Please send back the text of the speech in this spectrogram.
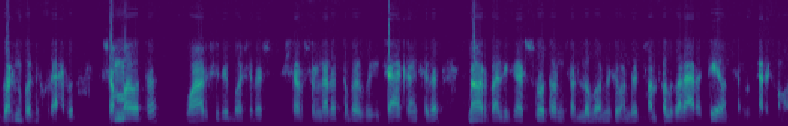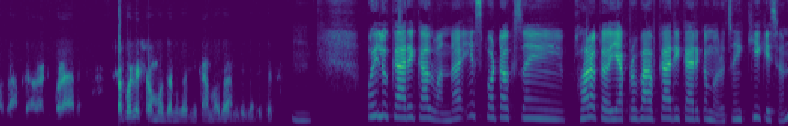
गर्नुपर्ने कुराहरू सम्भवतः उहाँहरूसितै बसेर सरसल्लाह र तपाईँहरूको इच्छा आकाङ्क्षा र नगरपालिका स्रोत अनुसार लो भन्नुहोस् भनेर छलफल गराएर त्यही अनुसारको कार्यक्रमहरू हामीले अगाडि बढाएर सबैलाई सम्बोधन गर्ने कामहरू हामीले गरेका छौँ। पहिलो कार्यकाल भन्दा यसपटक चाहिँ फरक या प्रभावकारी कार्यक्रमहरू चाहिँ के के छन्?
